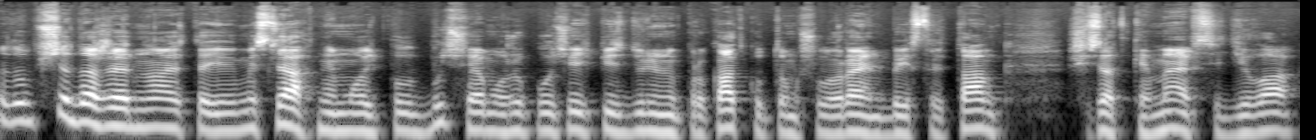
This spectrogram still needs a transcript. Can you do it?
Взагалі, навіть, знаєте, в мислях не можуть бути, що я можу отримати піздюльну прокатку, тому що Лорейн бистрий танк, 60 км, всі діла.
